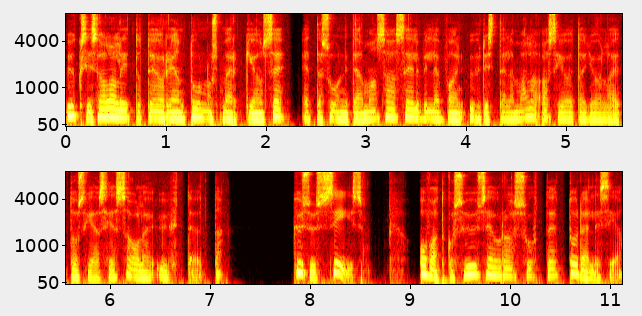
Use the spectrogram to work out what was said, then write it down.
Yksi salaliittoteorian tunnusmerkki on se, että suunnitelman saa selville vain yhdistelemällä asioita, joilla ei tosiasiassa ole yhteyttä. Kysy siis, ovatko syy-seuraussuhteet todellisia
